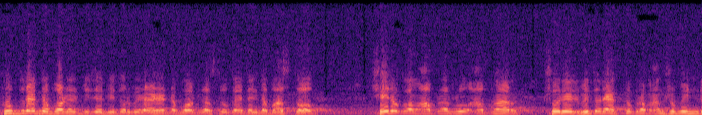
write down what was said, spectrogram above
ক্ষুদ্র একটা বটের বীজের ভিতর বিরাট একটা বট গাছ লুকিয়ে থাকে, এটা বাস্তব। সেই রকম আপনার আপনার শরীরের ভিতরে এক টুকরা মাংসপিণ্ড,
